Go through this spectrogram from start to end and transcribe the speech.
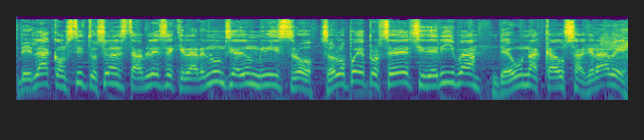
de la Constitución establece que la renuncia de un ministro solo puede proceder si deriva de una causa grave.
